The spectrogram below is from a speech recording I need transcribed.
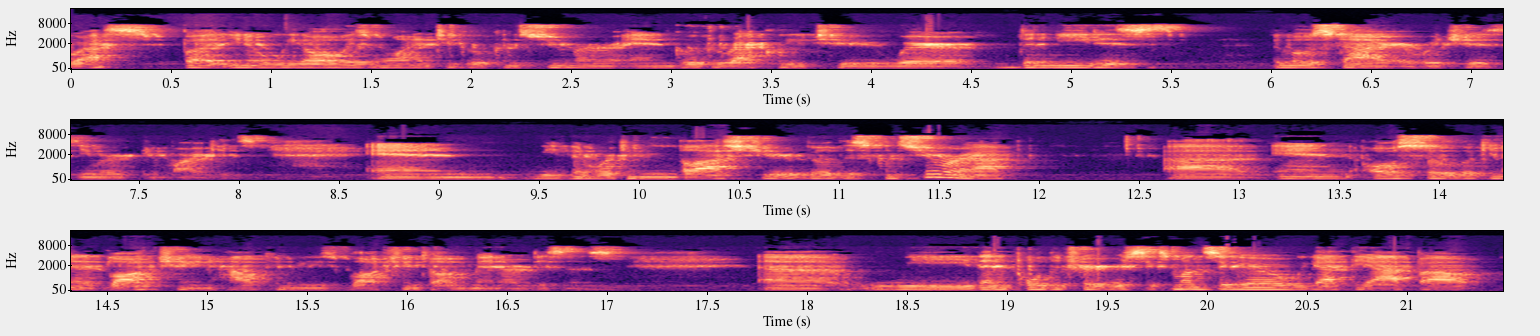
U.S., but you know we always wanted to go consumer and go directly to where the need is the most dire, which is the emerging markets. And we've been working the last year to build this consumer app, uh, and also looking at blockchain. How can we use blockchain to augment our business? Uh, we then pulled the trigger six months ago. We got the app out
